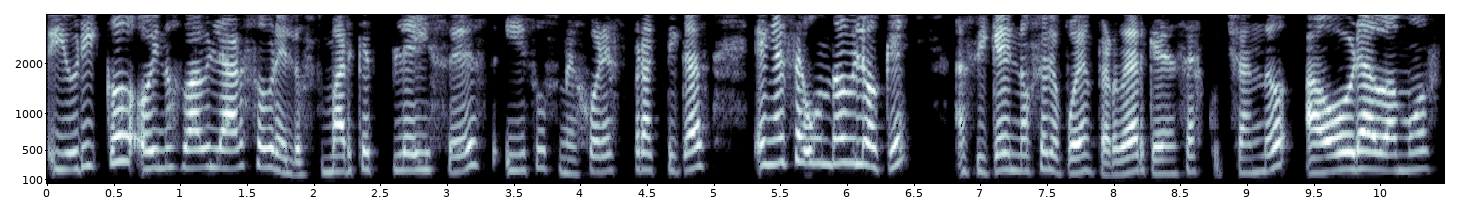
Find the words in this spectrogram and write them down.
Yuriko hoy nos va a hablar sobre los marketplaces y sus mejores prácticas en el segundo bloque, así que no se lo pueden perder, quédense escuchando. Ahora vamos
